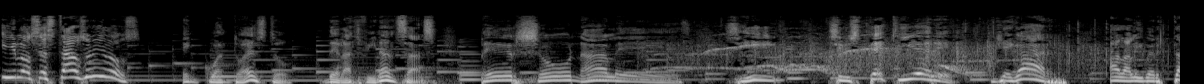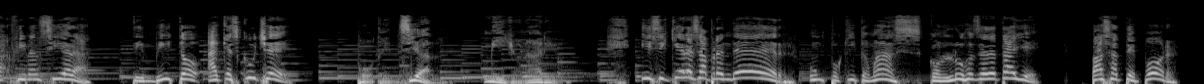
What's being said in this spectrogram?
y los Estados Unidos en cuanto a esto de las finanzas personales. Sí, si usted quiere llegar a la libertad financiera, te invito a que escuche Potencial Millonario. Y si quieres aprender un poquito más con lujos de detalle, pásate por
